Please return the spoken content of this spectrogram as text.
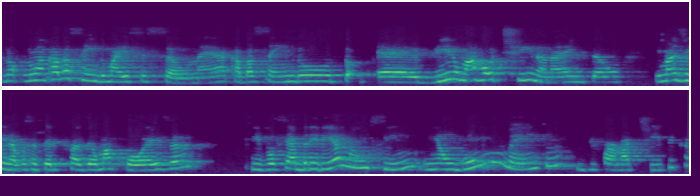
não, não acaba sendo uma exceção, né? Acaba sendo é, vir uma rotina, né? Então, imagina você ter que fazer uma coisa que você abriria mão sim em algum momento de forma típica,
